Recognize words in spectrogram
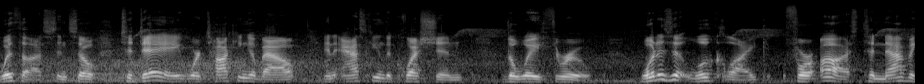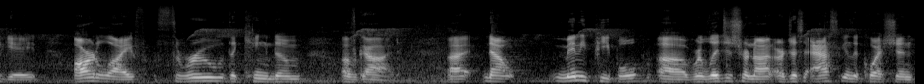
with us. And so today we're talking about and asking the question the way through. What does it look like for us to navigate our life through the kingdom of God? Uh, now, many people, uh, religious or not, are just asking the question,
